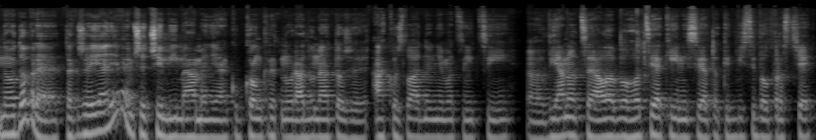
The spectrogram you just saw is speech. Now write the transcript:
No dobre, takže ja neviem, že či my máme nejakú konkrétnu radu na to, že ako zvládnuť nemocnici e, Vianoce alebo hociaký iný sviatok, keď by si bol proste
